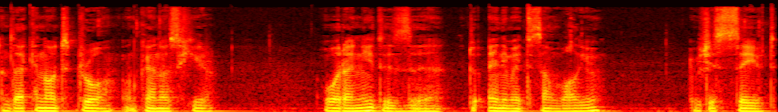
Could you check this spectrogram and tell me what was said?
and I cannot draw on canvas here. What I need is uh, to animate some value which is saved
